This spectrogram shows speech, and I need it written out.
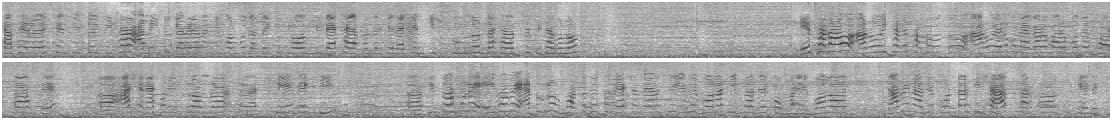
সাথে রয়েছে চিতই পিঠা। আমি একটু ক্যামেরাম্যানকে বলব, যাতে একটু ক্লোজলি দেখায় আপনাদেরকে, দেখেন কি সুন্দর দেখা যাচ্ছে পিঠাগুলো। এছাড়াও আরও এখানে সম্ভবত আরও এরকম এগারো বারো পদের ভর্তা আছে। আসেন, এখন একটু আমরা খেয়ে দেখি। কিন্তু আসলে এইভাবে এতগুলো ভর্তা যেহেতু আমি একসাথে আনছি, এভাবে বলা ঠিক না যে মানে বলা যাবে না যে কোনটার কি স্বাদ, তারপরেও একটু খেয়ে দেখি।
